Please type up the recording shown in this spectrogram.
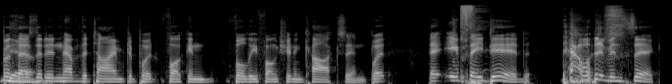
Bethesda Yeah. didn't have the time to put fucking fully functioning cocks in but th- if they did that would have been sick.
